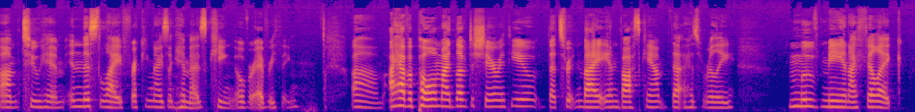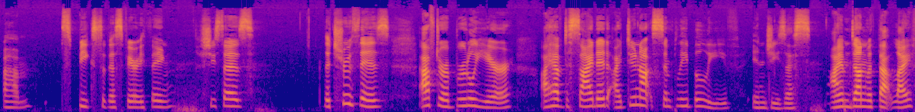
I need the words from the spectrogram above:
um, to him in this life, recognizing him as king over everything. Um, I have a poem I'd love to share with you that's written by Ann Voskamp that has really moved me and I feel like um, speaks to this very thing. She says, The truth is, after a brutal year, I have decided I do not simply believe in Jesus. I am done with that life,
